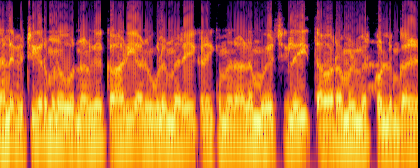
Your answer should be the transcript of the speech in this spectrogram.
நல்ல வெற்றிகரமான ஒரு நாளுக்கு காரிய அனுகூலம் நிறைய கிடைக்கும் அதனால முயற்சிகளை தவறாமல் மேற்கொள்ளுங்கள்.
